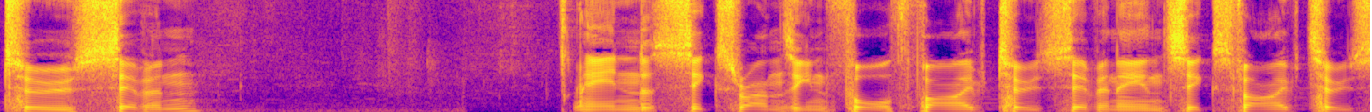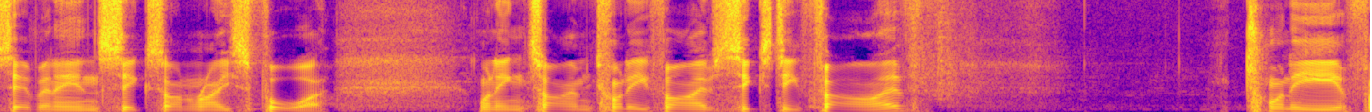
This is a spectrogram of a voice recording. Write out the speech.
two, seven. And six runs in fourth. Five, two, seven, and six. Five, two, seven, and six on race four. Winning time 25.65. 25.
